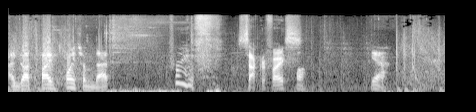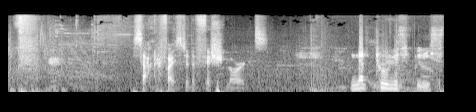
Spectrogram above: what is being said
I got five points from that. from sacrifice. Oh. Yeah. Sacrifice to the fish lords. Neptune is pleased.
